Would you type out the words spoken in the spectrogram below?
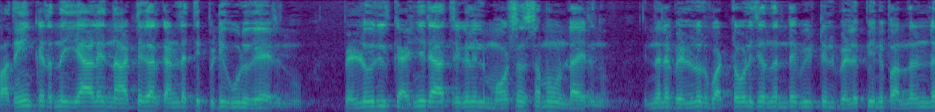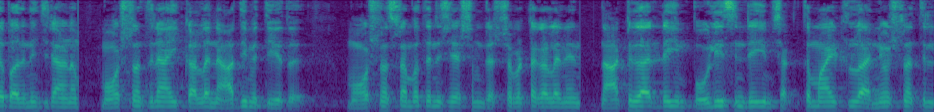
പതുങ്ങിക്കിടന്ന ഇയാളെ നാട്ടുകാർ കണ്ടെത്തി പിടികൂടുകയായിരുന്നു. വെള്ളൂരിൽ കഴിഞ്ഞ രാത്രികളിൽ മോഷണ ശ്രമം ഉണ്ടായിരുന്നു. ഇന്നലെ വെള്ളൂർ വട്ടോളി ചന്ദ്രന്റെ വീട്ടിൽ വെളുപ്പിന് പന്ത്രണ്ട് പതിനഞ്ചിനാണ് മോഷണത്തിനായി കള്ളൻ ആദ്യമെത്തിയത്. മോഷണ ശ്രമത്തിന് ശേഷം രക്ഷപ്പെട്ട കള്ളനെ നാട്ടുകാരുടെയും പോലീസിന്റെയും ശക്തമായിട്ടുള്ള അന്വേഷണത്തിൽ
